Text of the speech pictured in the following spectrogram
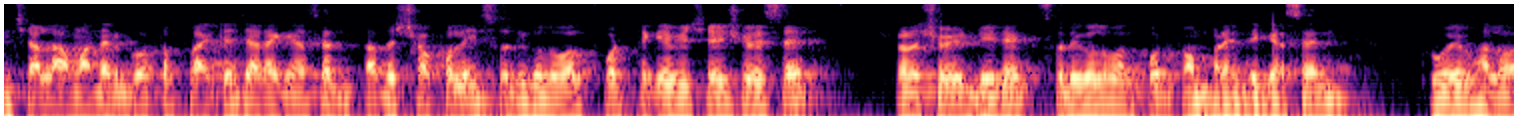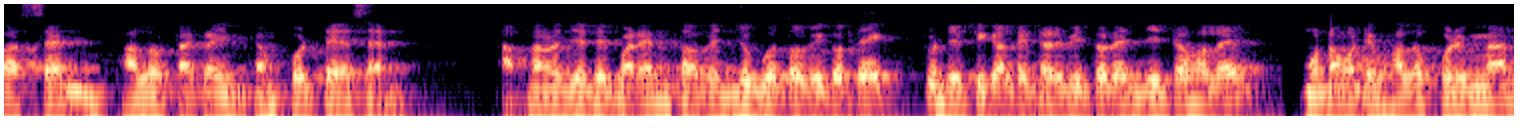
ইনশাল্লাহ আমাদের গত ফ্লাইটে যারা গেছেন, তাদের সকলেই সৌদি গ্লোবাল ফুড থেকে ভিসা ইস্যু হয়েছে। সরাসরি ডিরেক্ট সৌদি গ্লোবাল ফুড কোম্পানিতে গেছেন। খুবই ভালো আছেন, ভালো টাকা ইনকাম করতে আছেন। আপনারা যেতে পারেন, তবে যোগ্যতা অভিজ্ঞতা একটু ডিফিকাল্ট এটার ভিতরে যেতে হলে মোটামুটি ভালো পরিমাণ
